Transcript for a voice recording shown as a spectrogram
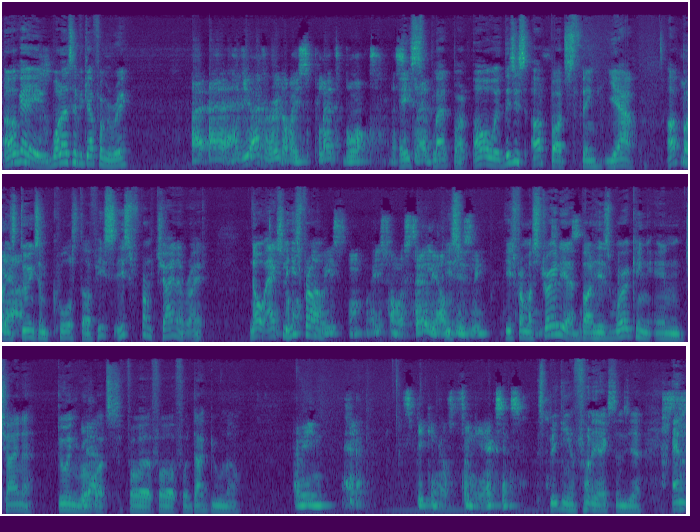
okay, what else have you got for me, Ray? Uh, uh, have you ever heard of a splat bot? A, a splat, bot. Oh, this is Oddbot's thing. Yeah, Oddbot yeah. is doing some cool stuff. He's he's from China, right? No, actually, he's from. Oh, he's from, he's from Australia, obviously. He's, he's, from Australia, but he's working in China doing robots yeah. for for for Dagu now. I mean, speaking of funny accents. Speaking of funny accents, yeah, and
